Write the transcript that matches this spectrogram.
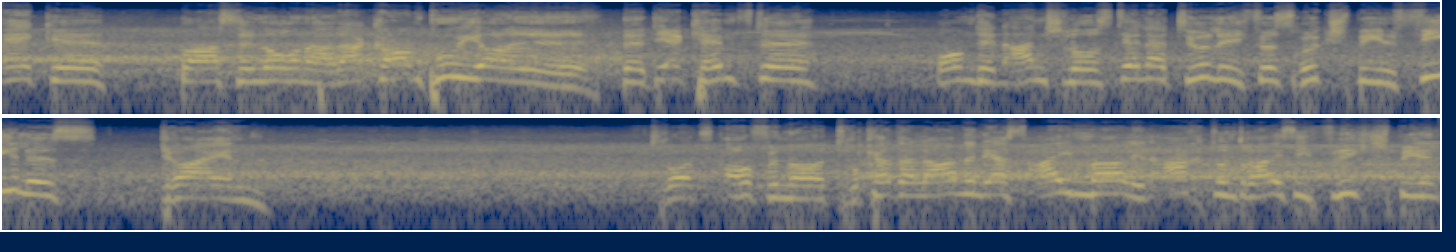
Ecke Barcelona, da kommt Puyol. Der kämpfte um den Anschluss, der natürlich fürs Rückspiel vieles rein. Trotz offener Katalanen erst einmal in 38 Pflichtspielen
